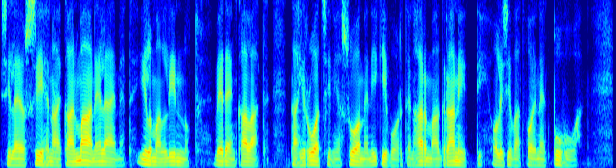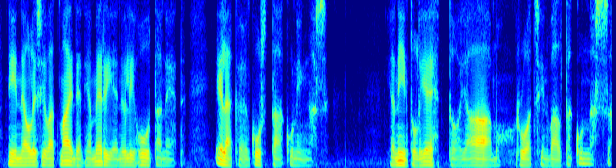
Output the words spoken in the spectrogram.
Sillä jos siihen aikaan maan eläimet, ilman linnut, veden kalat tai Ruotsin ja Suomen ikivuorten harmaa graniitti olisivat voineet puhua, niin ne olisivat maiden ja merien yli huutaneet, eläköön kustaa kuningas. Ja niin tuli ehtoo ja aamu Ruotsin valtakunnassa.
